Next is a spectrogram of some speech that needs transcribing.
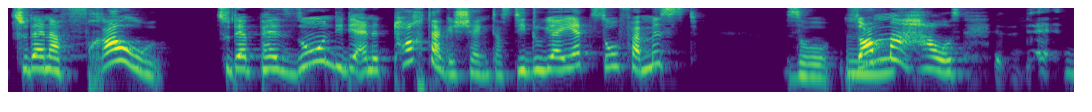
zu deiner Frau, zu der Person, die dir eine Tochter geschenkt hast, die du ja jetzt so vermisst. So, Mhm. Sommerhaus, äh,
